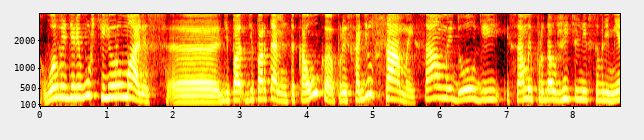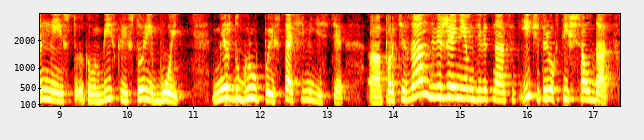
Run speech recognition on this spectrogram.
возле деревушки Юрумалис э, департамента Каука происходил самый, самый долгий и самый продолжительный в современной колумбийской истории бой между группой 170 э, партизан движением 19 и 4000 солдат –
